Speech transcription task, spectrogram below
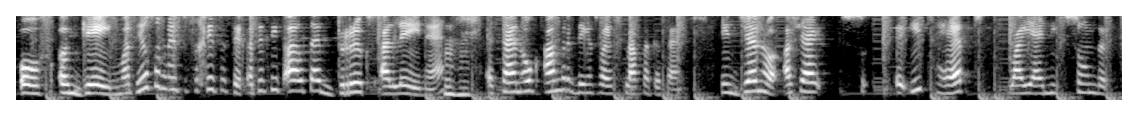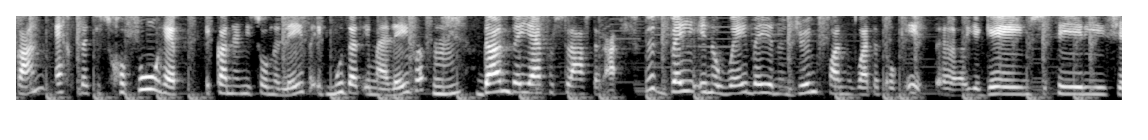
of een game. Want heel veel mensen vergissen zich. Het is niet altijd drugs alleen, hè. Mhm. Het zijn ook andere dingen waar je verslaafd aan kan zijn. In general, als jij eh, iets hebt waar jij niet zonder kan, echt dat je het gevoel hebt, ik kan er niet zonder leven, ik moet dat in mijn leven, Mhm. dan ben jij verslaafd eraan. Dus ben je in a way ben je een junk van wat het ook is. Eh, je games, je series, je,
